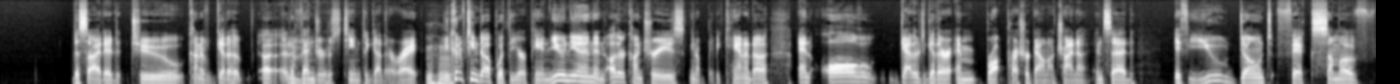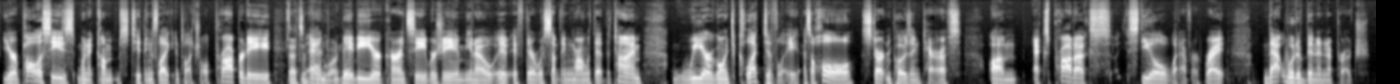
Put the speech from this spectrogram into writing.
decided to kind of get a, a an Avengers team together, right? He mm-hmm. could have teamed up with the European Union and other countries, you know, maybe Canada, and all gathered together and brought pressure down on China and said, if you don't fix some of your policies when it comes to things like intellectual property, That's a big and one. maybe your currency regime, you know, if, if there was something wrong with it at the time, we are going to collectively, as a whole, start imposing tariffs on X products, steel, whatever, right? That would have been an approach.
